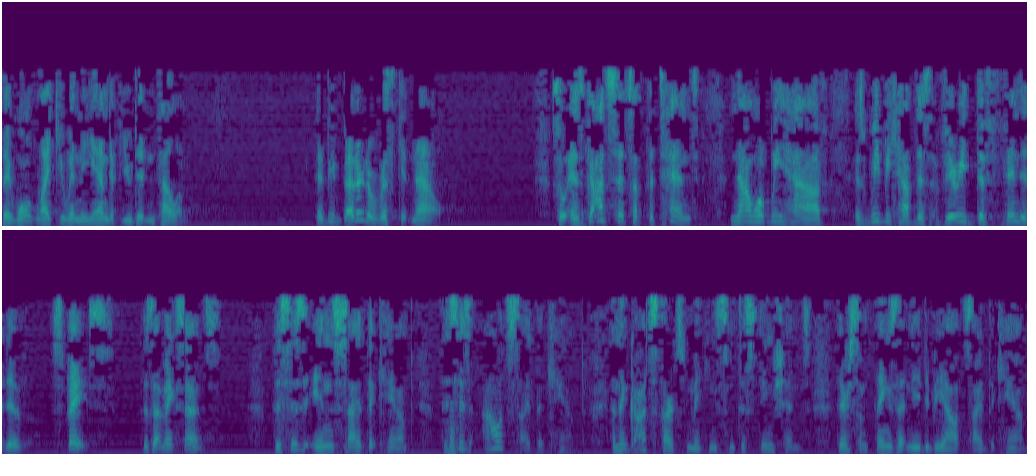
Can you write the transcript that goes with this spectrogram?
they won't like you in the end if you didn't tell them. It'd be better to risk it now. So as God sets up the tent, now what we have is we have this very definitive space. Does that make sense? This is inside the camp. This is outside the camp. And then God starts making some distinctions. There's some things that need to be outside the camp.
